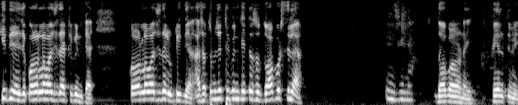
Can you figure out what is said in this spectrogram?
কি দিয়ে? এই যে করলা ভাজি দেয় টিফিন খায়। করলা ভাজি দেয় রুটি দেয়া। আচ্ছা তুমি যে টিফিন খাইতেছো দোয়া পড়ছিলা? দোয়া পড়ো নাই। ফেল তুমি।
